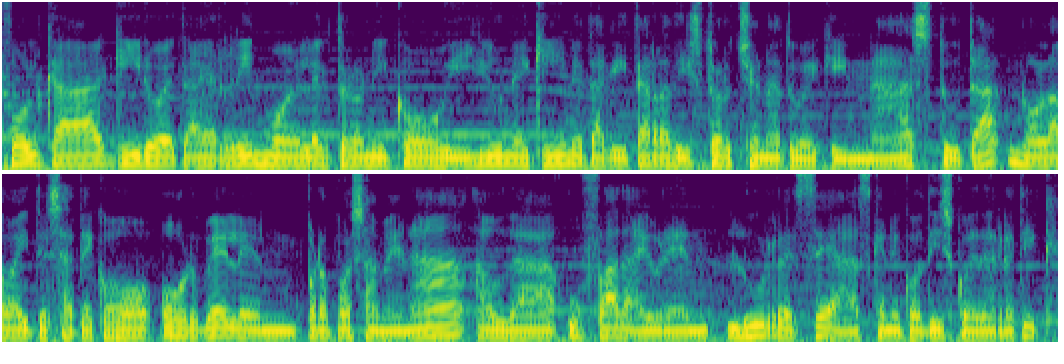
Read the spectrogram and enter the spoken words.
Folka, giro eta erritmo elektroniko ilunekin eta gitarra distortzionatuekin nahaztuta, nola baita esateko orbelen proposamena, hau da ufada euren lurrezea azkeneko disko ederretik.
